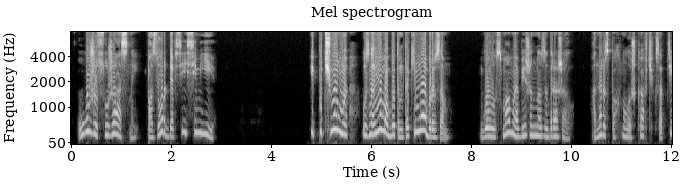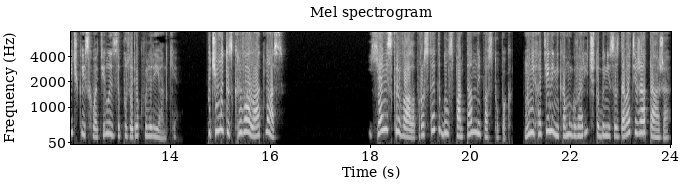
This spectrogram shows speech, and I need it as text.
— ужас ужасный, позор для всей семьи. «И почему мы узнаем об этом таким образом?» Голос мамы обиженно задрожал. Она распахнула шкафчик с аптечкой и схватилась за пузырек валерьянки. «Почему ты скрывала от нас?» «Я не скрывала, просто это был спонтанный поступок. Мы не хотели никому говорить, чтобы не создавать ажиотажа.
